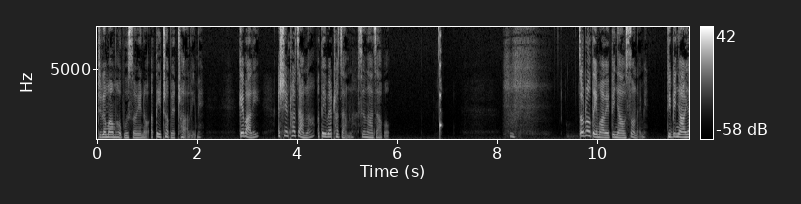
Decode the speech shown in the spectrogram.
ဒီလိုမှမဟုတ်ဘူးဆိုရင်တော့အသေးထွက်ပဲထွက်လိမ့်မယ်ကဲပါလေအရှင်ထွက်ကြမလားအသေးပဲထွက်ကြမလားစဉ်းစားကြပေါ့ ကျုပ်တို့တိမ်မှာပဲပညာကိုစွန့်နိုင်မယ်ဒီပညာရ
